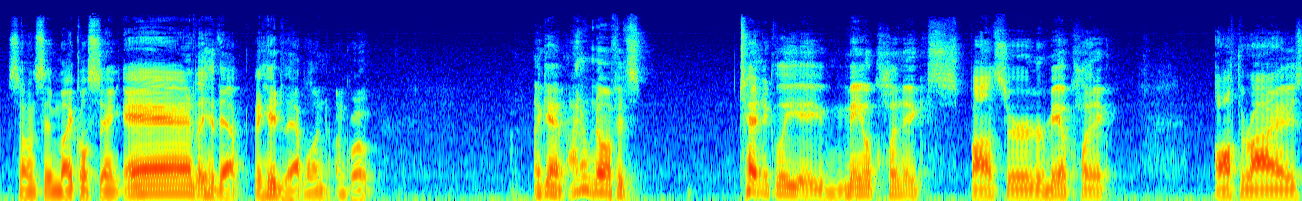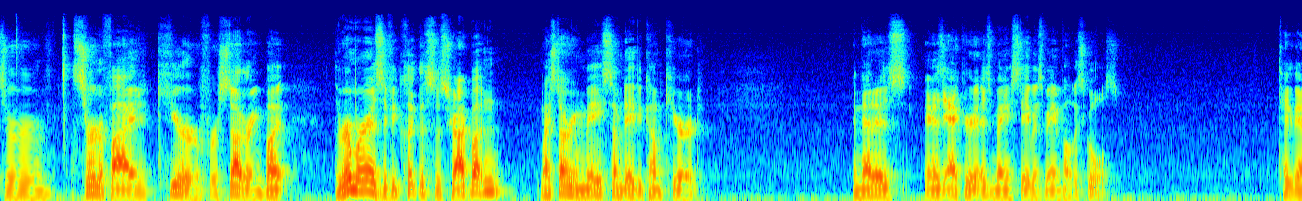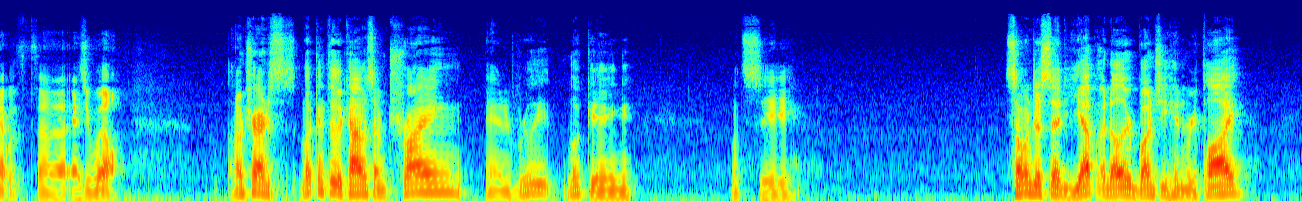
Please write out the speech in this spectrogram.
someone said Michael saying, and they hid that they hid that one, unquote. Again, I don't know if it's technically a Mayo Clinic sponsored or Mayo Clinic authorized or certified cure for stuttering, but the rumor is if you click the subscribe button, my stuttering may someday become cured and that is as accurate as many statements made in public schools. Take that with uh, as you will. I'm trying to looking through the comments. I'm trying and really looking. Let's see. Someone just said, "Yep, another Bungie hidden reply."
